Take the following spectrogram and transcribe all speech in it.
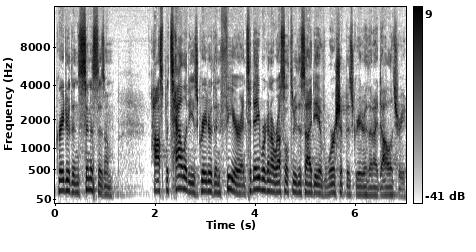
greater than cynicism. Hospitality is greater than fear. And today we're going to wrestle through this idea of worship is greater than idolatry.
